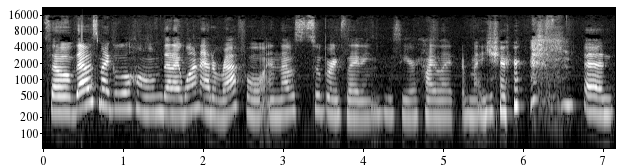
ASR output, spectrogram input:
So that was my Google Home that I won at a raffle, and that was super exciting this year. Highlight of my year. and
